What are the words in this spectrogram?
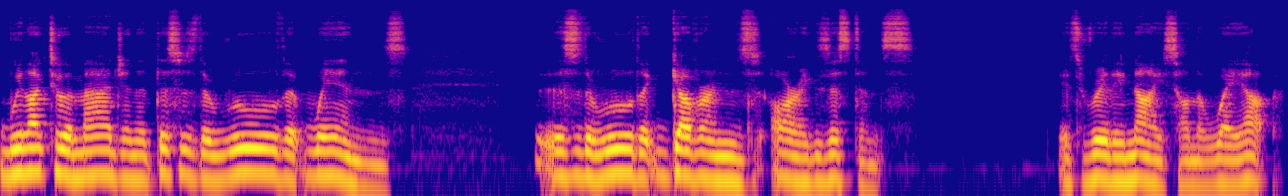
we like to imagine that this is the rule that wins. This is the rule that governs our existence. It's really nice on the way up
